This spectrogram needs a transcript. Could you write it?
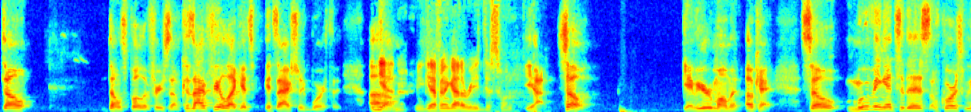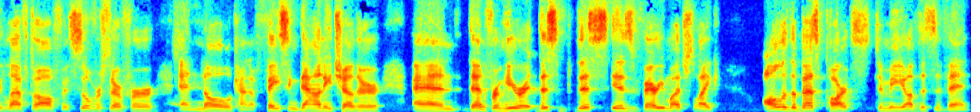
don't don't spoil it for yourself because I feel like it's it's actually worth it. yeah, Um, you definitely got to read this one. yeah. So give you a moment. Okay. So moving into this, of course, we left off with Silver Surfer and Knull kind of facing down each other, and then from here, this this is very much like all of the best parts to me of this event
